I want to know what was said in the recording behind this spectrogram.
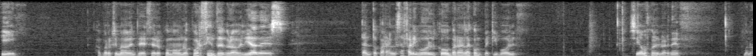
y aproximadamente 0,1% de probabilidades, tanto para la Safari Ball como para la Competible. Sigamos con el verde. Bueno,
